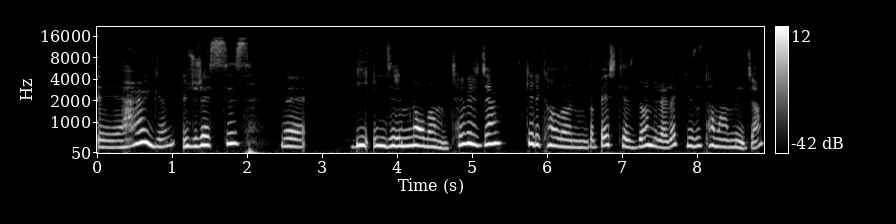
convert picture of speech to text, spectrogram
E, her gün ücretsiz ve bir indirimli olanını çevireceğim. Geri kalanını da 5 kez döndürerek yüzü tamamlayacağım.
